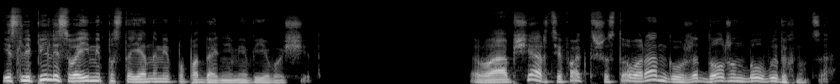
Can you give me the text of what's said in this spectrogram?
и слепили своими постоянными попаданиями в его щит. Вообще артефакт шестого ранга уже должен был выдохнуться.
